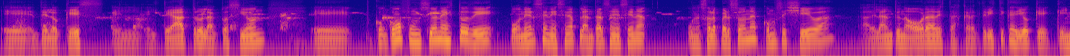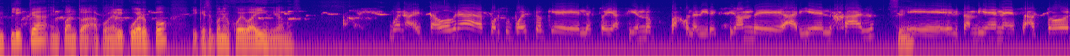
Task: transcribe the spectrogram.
de lo que es el teatro, la actuación, ¿cómo, funciona esto de ponerse en escena, plantarse en escena una sola persona, cómo se lleva adelante una obra de estas características, digo, ¿qué, implica en cuanto a, poner el cuerpo y qué se pone en juego ahí, digamos? Bueno, esta obra, por supuesto que la estoy haciendo bajo la dirección de Ariel Hall. Eh, él también es actor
